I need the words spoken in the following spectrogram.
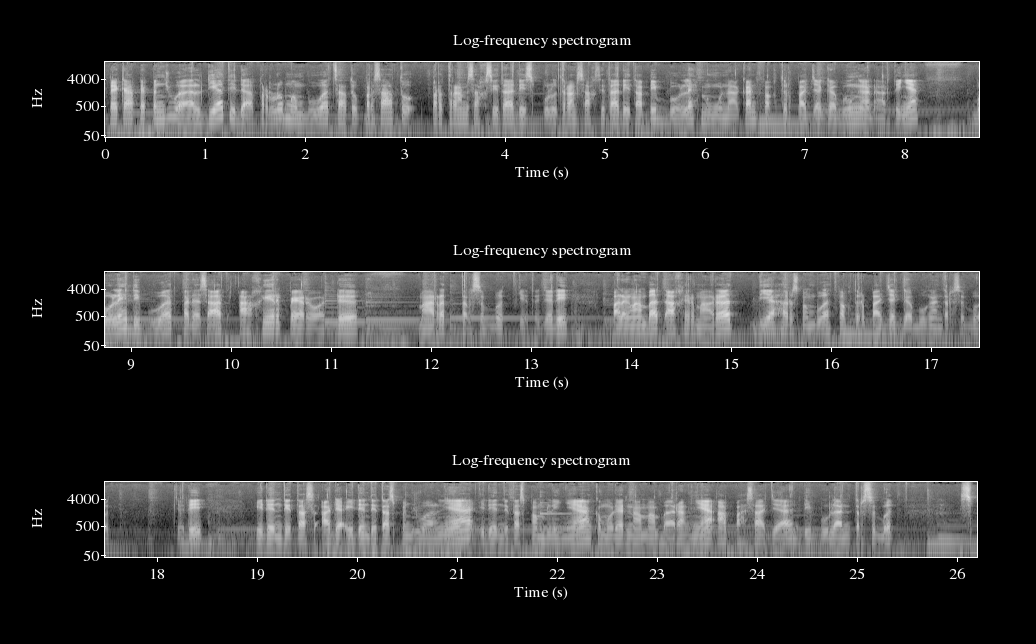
PKP penjual dia tidak perlu membuat satu persatu per transaksi tadi 10 transaksi tadi tapi boleh menggunakan faktur pajak gabungan artinya boleh dibuat pada saat akhir periode Maret tersebut gitu jadi paling lambat akhir Maret dia harus membuat faktur pajak gabungan tersebut jadi identitas ada identitas penjualnya, identitas pembelinya, kemudian nama barangnya apa saja di bulan tersebut. 10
